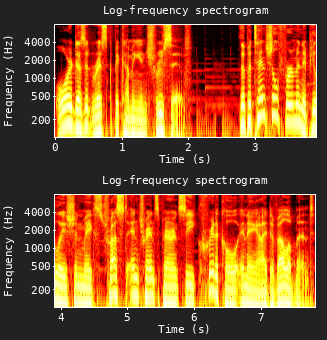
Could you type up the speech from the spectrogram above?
or does it risk becoming intrusive? The potential for manipulation makes trust and transparency critical in AI development.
